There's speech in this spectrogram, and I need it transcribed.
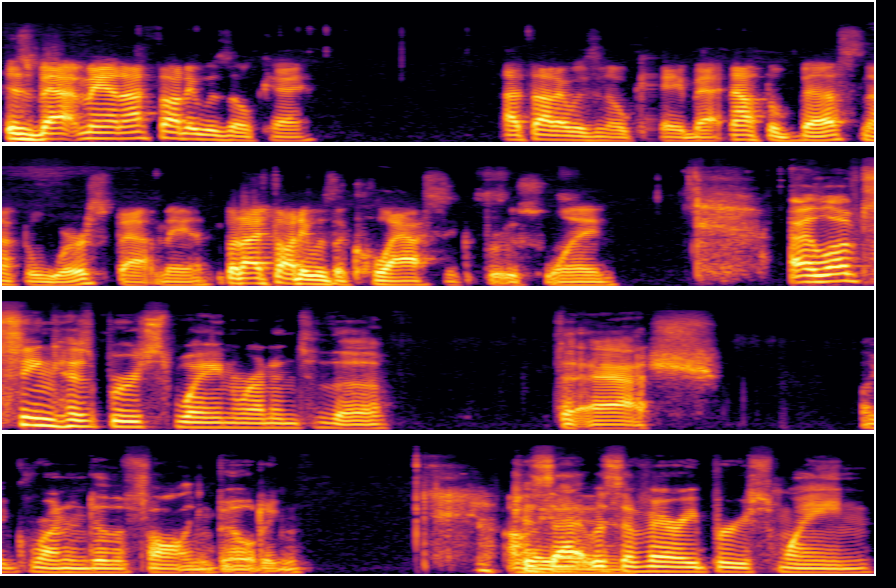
his Batman, I thought it was okay. I thought it was an okay bat, not the best, not the worst Batman, but I thought it was a classic Bruce Wayne. I loved seeing his Bruce Wayne run into the the ash like run into the falling building cuz Oh, yeah, that was a very Bruce Wayne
